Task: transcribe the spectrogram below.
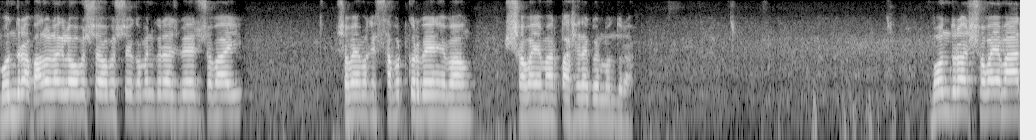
বন্ধুরা, ভালো লাগলে অবশ্যই অবশ্যই কমেন্ট করে আসবেন। সবাই সবাই আমাকে সাপোর্ট করবেন এবং সবাই আমার পাশে থাকবেন বন্ধুরা। বন্ধুরা, সবাই আমার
